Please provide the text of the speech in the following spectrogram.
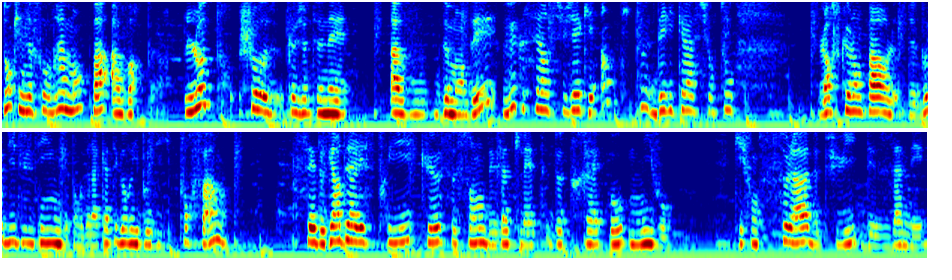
Donc il ne faut vraiment pas avoir peur. L'autre chose que je tenais à vous demander, vu que c'est un sujet qui est un petit peu délicat, surtout lorsque l'on parle de bodybuilding, donc de la catégorie body pour femmes, c'est de garder à l'esprit que ce sont des athlètes de très haut niveau qui font cela depuis des années,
